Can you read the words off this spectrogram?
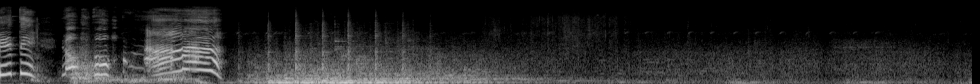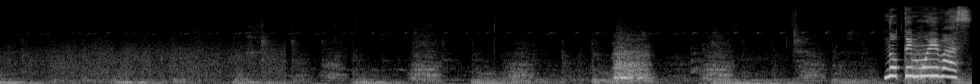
¡Vete! ¡No! ¡Oh! ¡Ah! ¡No te muevas!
